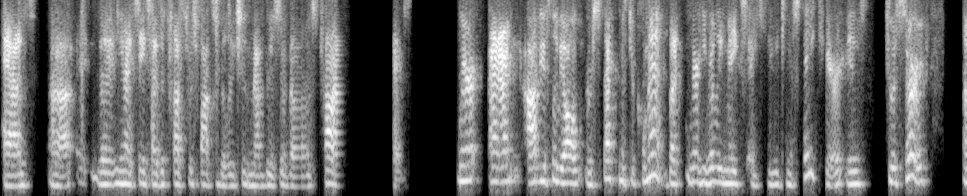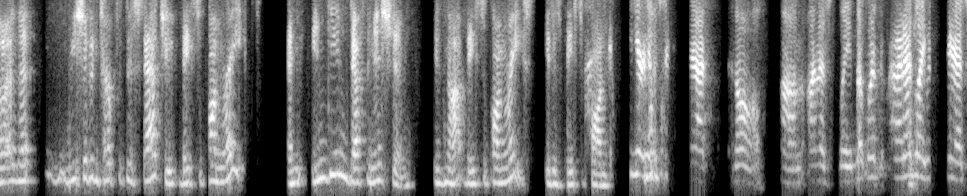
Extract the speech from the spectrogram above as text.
has, uh, the United States has a trust responsibility to the members of those tribes. Where, and obviously we all respect Mr. Clement, but where he really makes a huge mistake here is to assert uh, that we should interpret this statute based upon race. An Indian definition is not based upon race. It is based upon You're not that at all, um, honestly. But what, what I'd like to ask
